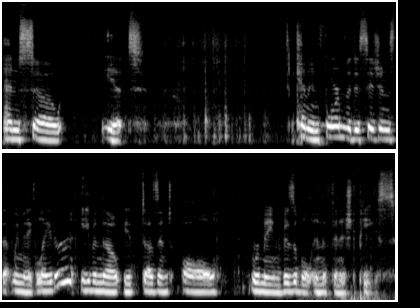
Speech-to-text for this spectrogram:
And so it can inform the decisions that we make later, even though it doesn't all remain visible in the finished piece.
